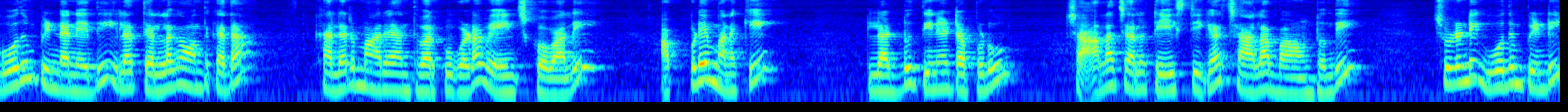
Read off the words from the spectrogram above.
గోధుమ పిండి అనేది ఇలా తెల్లగా ఉంది కదా కలర్ మారేంత వరకు కూడా వేయించుకోవాలి. అప్పుడే మనకి లడ్డు తినేటప్పుడు చాలా చాలా టేస్టీగా చాలా బాగుంటుంది. చూడండి గోధుమ పిండి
